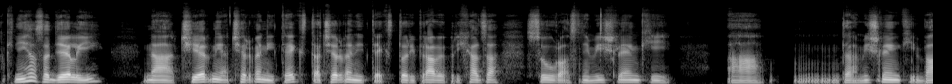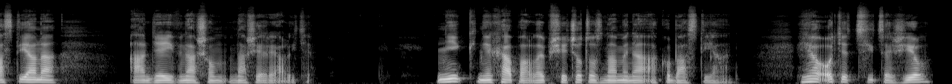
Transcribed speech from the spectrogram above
Kniha sa delí na čierny a červený text. A červený text, ktorý práve prichádza, sú vlastne myšlienky a teda myšlienky Bastiana a dej v, našom, v našej realite. Nik nechápal lepšie, čo to znamená ako Bastián. Jeho otec síce žil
